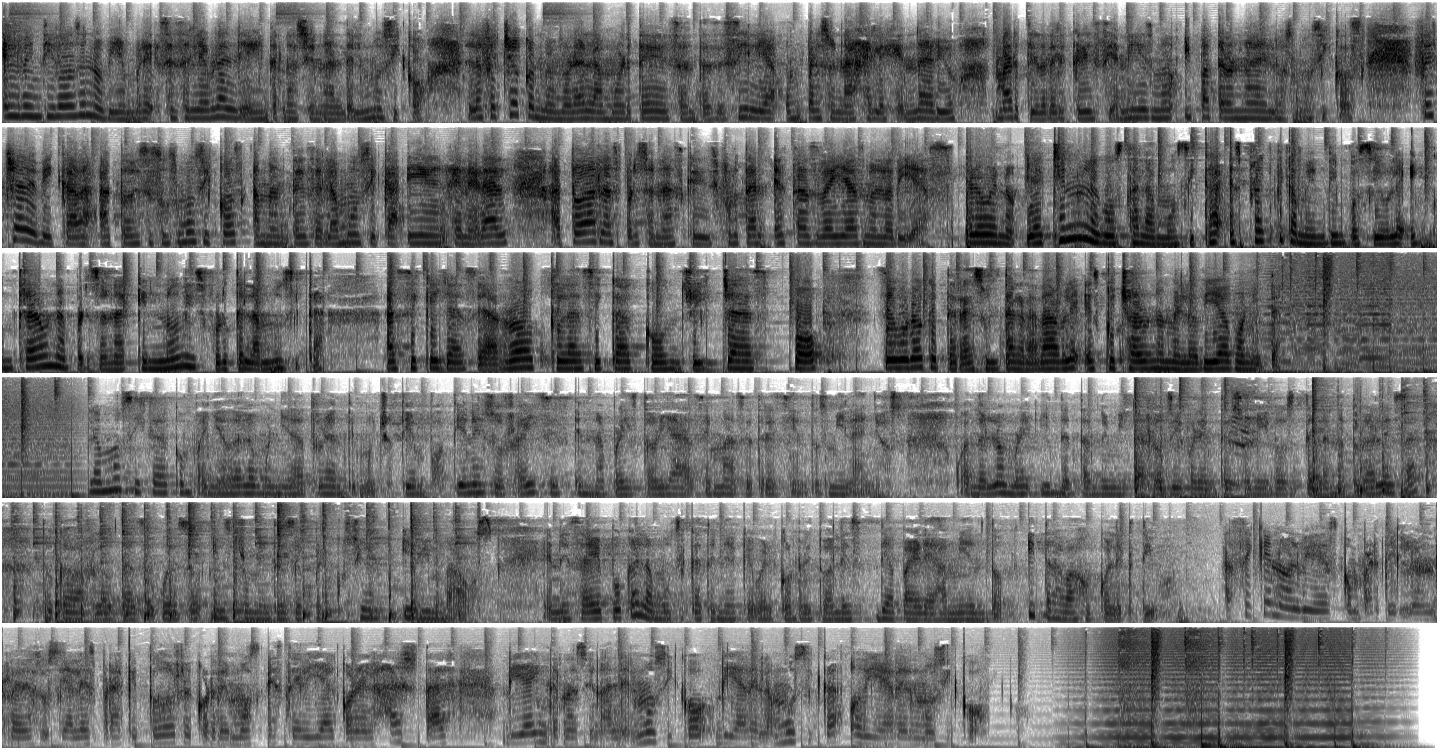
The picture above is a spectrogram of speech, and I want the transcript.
El 22 de noviembre se celebra el Día Internacional del Músico. La fecha conmemora la muerte de Santa Cecilia, un personaje legendario, mártir del cristianismo y patrona de los músicos. Fecha dedicada a todos esos músicos, amantes de la música y en general a todas las personas que disfrutan estas bellas melodías. Pero bueno, ¿y a quién no le gusta la música? Es prácticamente imposible encontrar una persona que no disfrute la música. Así que ya sea rock, clásica, country, jazz, pop, seguro que te resulta agradable escuchar una melodía bonita. La música ha acompañado a la humanidad durante mucho tiempo. Tiene sus raíces en la prehistoria hace más de 300.000 años, cuando el hombre, intentando imitar los diferentes sonidos de la naturaleza, tocaba flautas de hueso, instrumentos de percusión y bimbaos. En esa época la música tenía que ver con rituales de apareamiento y trabajo colectivo. Así que no olvides compartirlo en redes sociales para que todos recordemos este día con el hashtag Día Internacional del Músico, Día de la Música o Día del Músico.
